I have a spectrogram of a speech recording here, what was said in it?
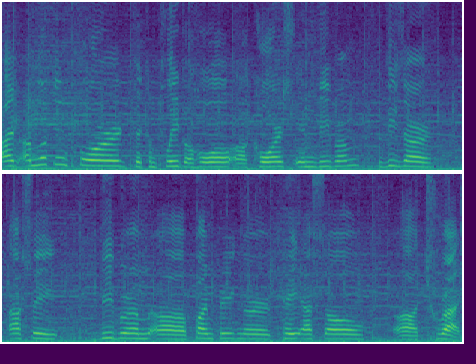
I'm, I'm looking forward to complete the whole uh, course in Vibram. These are actually Vibram uh, Finger KSO uh, Trek.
